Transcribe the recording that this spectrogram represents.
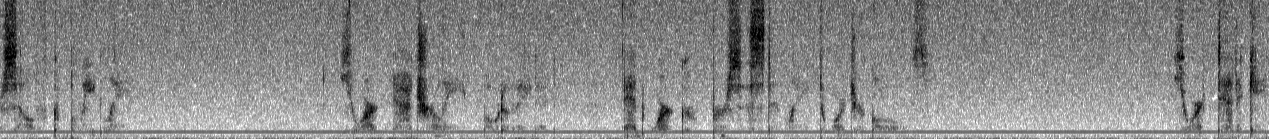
yourself completely. You are naturally motivated and work persistently toward your goals. You are dedicated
